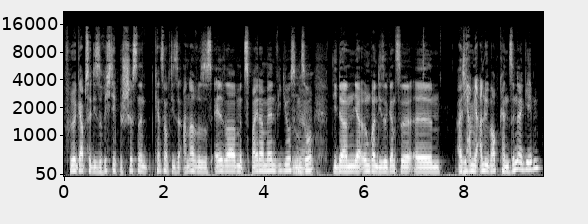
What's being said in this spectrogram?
früher gab's ja diese richtig beschissenen, kennst du noch diese Anna vs. Elsa mit Spider-Man-Videos und Ja. so, die dann ja irgendwann diese ganze, ähm, also die haben ja alle überhaupt keinen Sinn ergeben,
